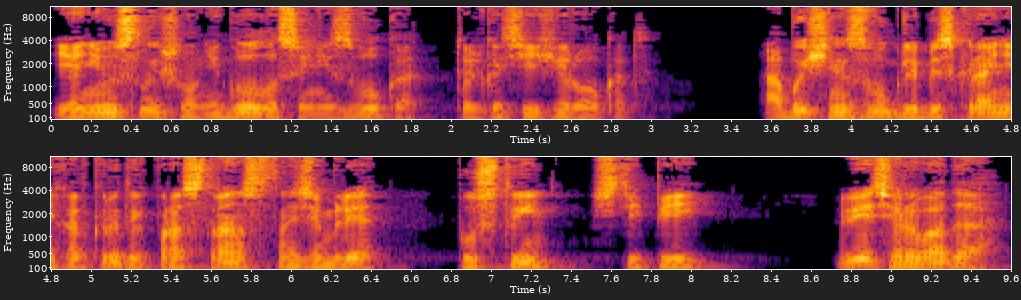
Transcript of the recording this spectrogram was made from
Я не услышал ни голоса, ни звука, только тихий рокот. Обычный звук для бескрайних открытых пространств на земле, пустынь, степей. Ветер и вода.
